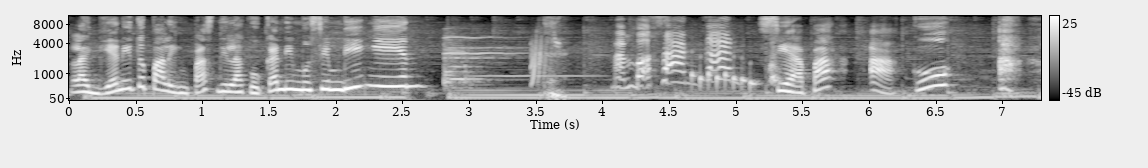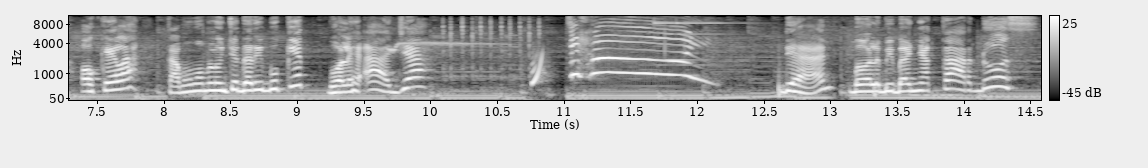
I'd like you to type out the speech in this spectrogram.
Lagian itu paling pas dilakukan di musim dingin. Siapa? Aku? Ah, oke lah. Kamu mau meluncur dari bukit? Boleh aja. Dan bawa lebih banyak kardus.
